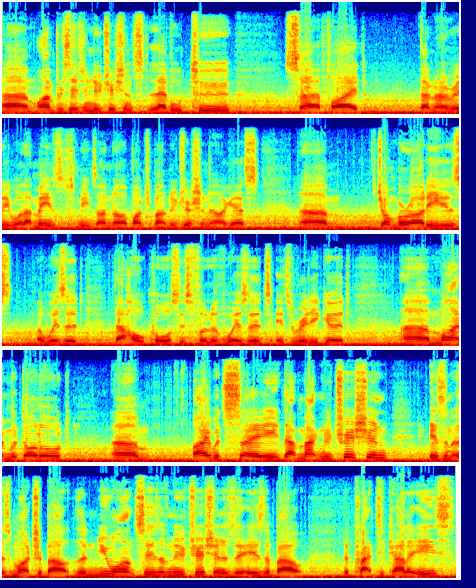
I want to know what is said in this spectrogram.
Um, I'm Precision nutrition's level two certified. Don't know really what that means. It just means I know a bunch about nutrition now, I guess. Um, John Berardi is a wizard that whole course is full of wizards. It's really good. Uh, Mike McDonald, um, I would say that Mac Nutrition isn't as much about the nuances of nutrition as it is about the practicalities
